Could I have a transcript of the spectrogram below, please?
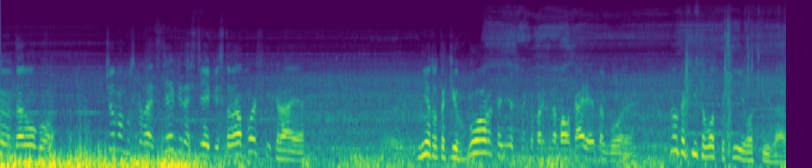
Отдельную дорогу. Что могу сказать? Степи до степи, Ставропольский край. Нету таких гор, конечно, Кабардино-Балкария это горы. Ну, какие-то вот такие вот пейзажи.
